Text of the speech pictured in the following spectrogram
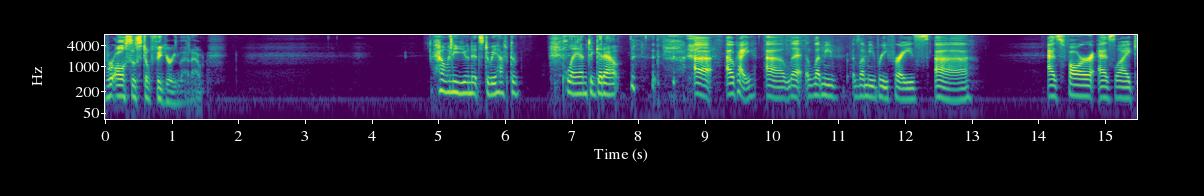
We're also still figuring that out. How many units do we have to plan to get out? Okay, uh, let let me let me rephrase. Uh, as far as like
